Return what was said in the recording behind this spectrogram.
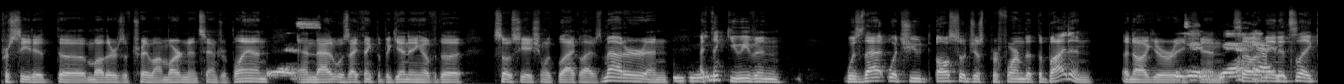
preceded the mothers of Trayvon Martin and Sandra Bland, Yes. and that was, I think, the beginning of the association with Black Lives Matter. And Mm-hmm. I think you even was that what you also just performed at the Biden inauguration. Yeah, so I yeah. mean, it's like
